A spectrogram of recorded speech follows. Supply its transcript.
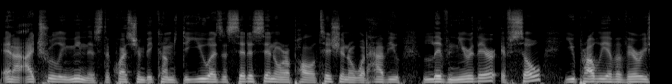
and I, I, truly mean this. The question becomes do you, as a citizen or a politician or what have you, live near there? If so, you probably have a very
